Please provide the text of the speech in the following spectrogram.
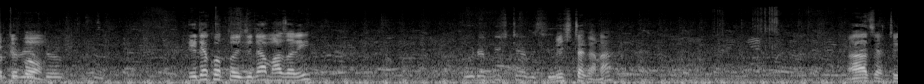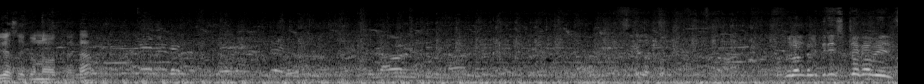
একটু কম। এটা কত এই যেটা মাঝারি? ওইটা বিশ টাকা বেশি। বিশ টাকা না? আচ্ছা ঠিক আছে ধন্যবাদ কাকা। তিরিশ টাকা বেশ।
